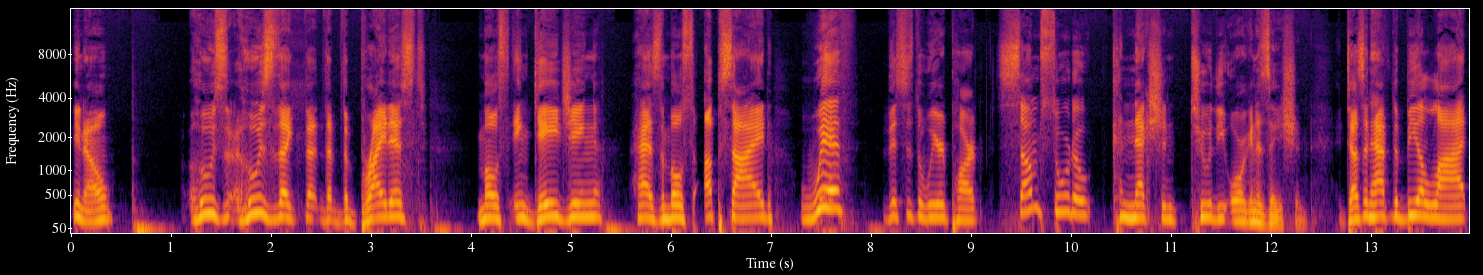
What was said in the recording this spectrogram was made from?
you know, who's who's like the, the the brightest, most engaging, has the most upside with this is the weird part, some sort of connection to the organization. It doesn't have to be a lot.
